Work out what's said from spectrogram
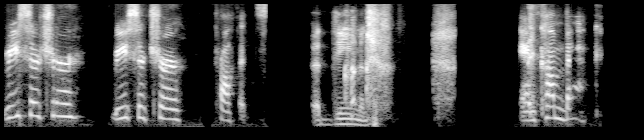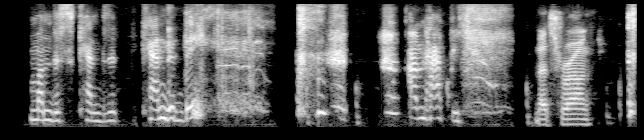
researcher, researcher, prophets. a demon. And come back. Mundus candidate candidate. I'm happy. That's wrong. You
